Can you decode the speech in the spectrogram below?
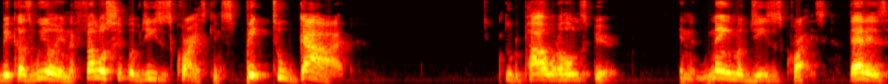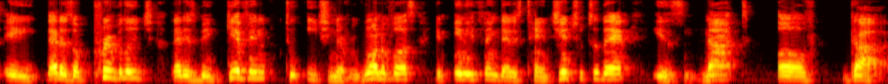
because we are in the fellowship of Jesus Christ, can speak to God through the power of the Holy Spirit in the name of Jesus Christ. That is a that is a privilege that has been given to each and every one of us, and anything that is tangential to that is not of God.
